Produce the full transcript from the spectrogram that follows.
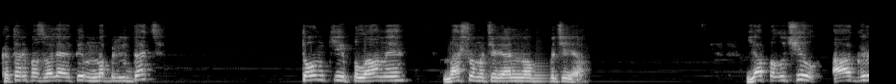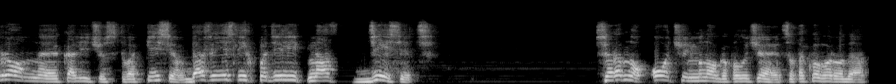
которые позволяют им наблюдать тонкие планы нашего материального бытия. Я получил огромное количество писем, даже если их поделить на 10, все равно очень много получается такого рода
